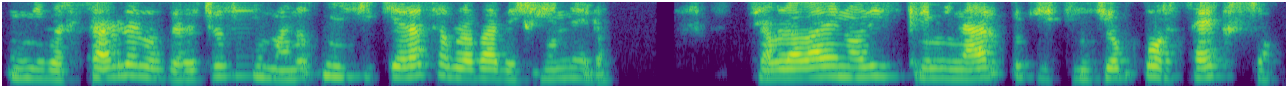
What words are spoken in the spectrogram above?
Universal de los Derechos Humanos ni siquiera se hablaba de género, se hablaba de no discriminar por distinción por sexo.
